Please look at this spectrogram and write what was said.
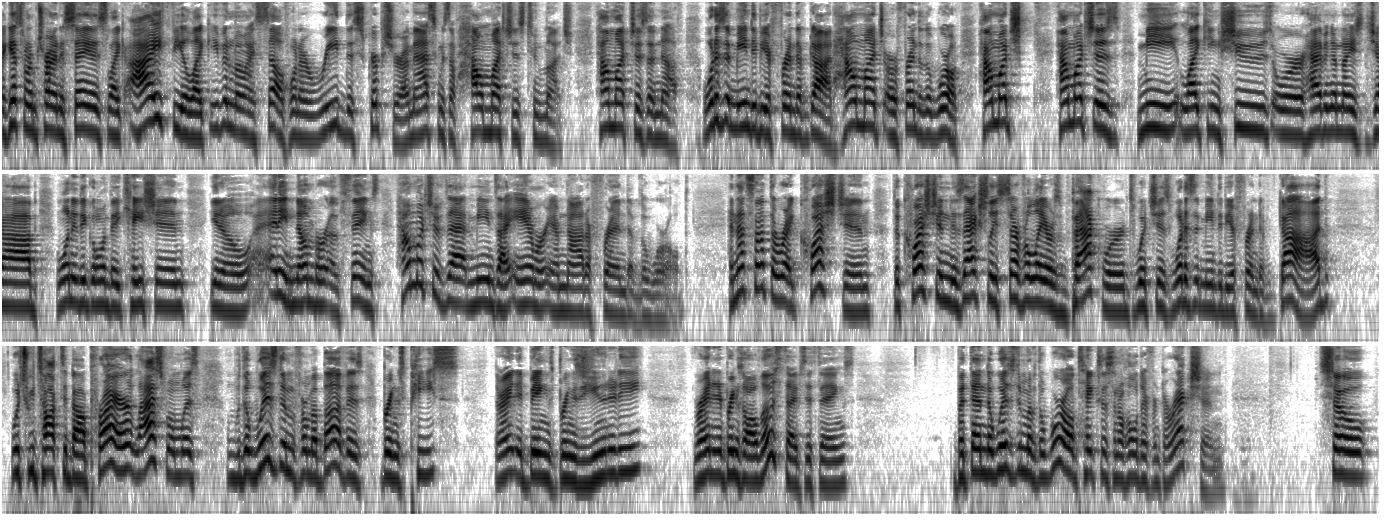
I guess what I'm trying to say is like I feel like even myself when I read the scripture I'm asking myself how much is too much? How much is enough? What does it mean to be a friend of God? How much or a friend of the world? How much how much is me liking shoes or having a nice job, wanting to go on vacation, you know, any number of things? How much of that means I am or am not a friend of the world? And that's not the right question. The question is actually several layers backwards, which is what does it mean to be a friend of God? Which we talked about prior. Last one was the wisdom from above is brings peace, right? It brings brings unity, right? And it brings all those types of things. But then the wisdom of the world takes us in a whole different direction. So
